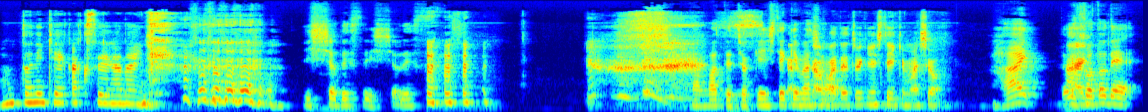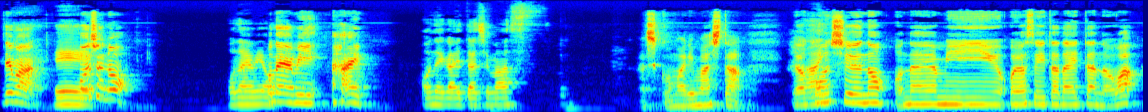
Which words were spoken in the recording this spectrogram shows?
本当に計画性がないんで。一緒です、一緒です。頑張って貯金していきましょう。頑張って貯金していきましょう。はい。ということで、では、えー今週のお悩みをお悩み、はい。お願いいたします。かしこまりました。では、はい今週のお悩みお寄せいただいたのは、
